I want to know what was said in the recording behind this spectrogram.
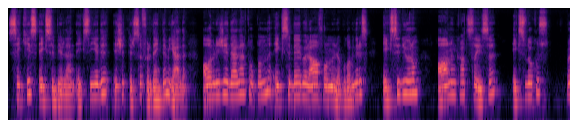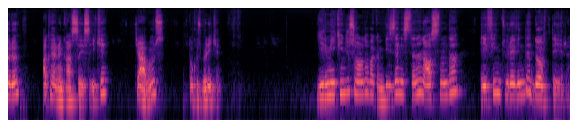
8 eksi 1'den eksi 7 eşittir 0 denklemi geldi. Alabileceği değerler toplamını eksi b bölü a formülüyle bulabiliriz. Eksi diyorum a'nın katsayısı eksi 9 bölü a karenin katsayısı 2. Cevabımız 9 bölü 2. 22. soruda bakın bizden istenen aslında f'in türevinde 4 değeri.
